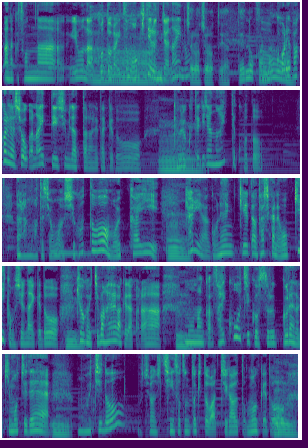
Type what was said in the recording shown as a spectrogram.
あ、なんかそんなようなことがいつも起きてるんじゃないの？ちょろちょろとやってんのかな。こればかりはしょうがないっていう趣味だったらあれだけど、うん。協力的じゃないってこと？だからもう私思う。仕事をもう一回、うん。キャリア5年消えたの確かに大きいかもしれないけど、うん。今日が一番早いわけだから、うん。もうなんか再構築をするぐらいの気持ちでう、ん。もう一度、もちろん新卒の時とは違うと思うけど、うん。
